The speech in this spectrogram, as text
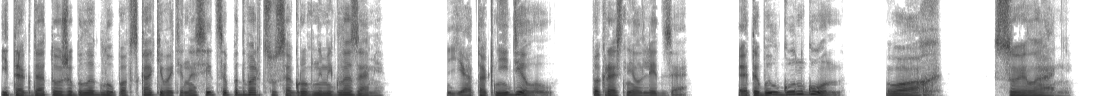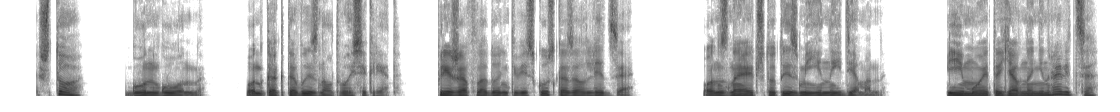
И тогда тоже было глупо вскакивать и носиться по дворцу с огромными глазами. «Я так не делал», — покраснел Лидзе. «Это был Гунгун». «Ох, Суэлань». «Что?» «Гунгун. Он как-то вызнал твой секрет». Прижав ладонь к виску, сказал Лидзе. Он знает, что ты змеиный демон». «И ему это явно не нравится?»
